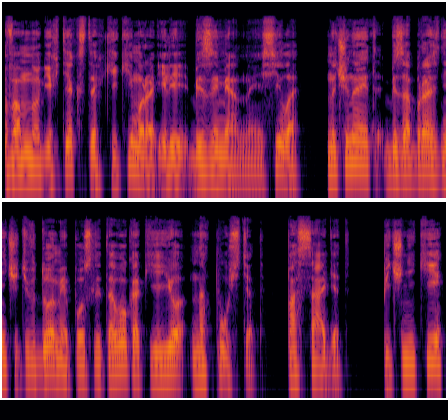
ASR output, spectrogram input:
Во многих текстах Кикимора или безымянная сила начинает безобразничать в доме после того, как ее напустят, посадят, печники,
